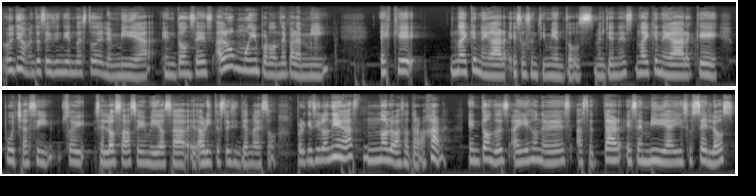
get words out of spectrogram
últimamente estoy sintiendo esto de la envidia, entonces algo muy importante para mí es que no hay que negar esos sentimientos, ¿me entiendes? No hay que negar que, pucha, sí, soy celosa, soy envidiosa, ahorita estoy sintiendo eso. Porque si lo niegas, no lo vas a trabajar. Entonces ahí es donde debes aceptar esa envidia y esos celos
